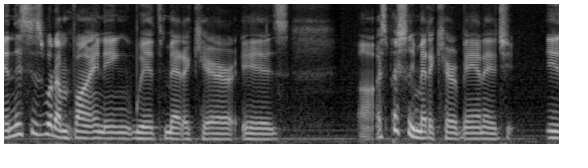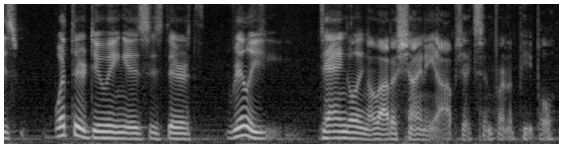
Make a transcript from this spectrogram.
and this is what I'm finding with Medicare is, uh, especially Medicare Advantage, is what they're doing is is they're really dangling a lot of shiny objects in front of people.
